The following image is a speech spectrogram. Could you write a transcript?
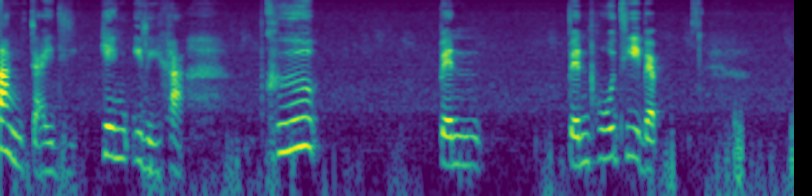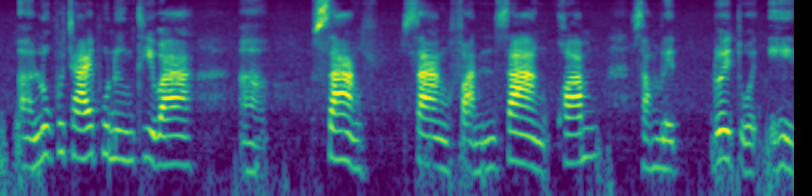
ตั้งใจดีเก่งอิลีค่ะ คือเป็นเป็นผู้ที่แบบลูกผู้ชายผู้หนึ่งที่ว่าสร้างสร้างฝันสร้างความสำเร็จด้วยตัวเอง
